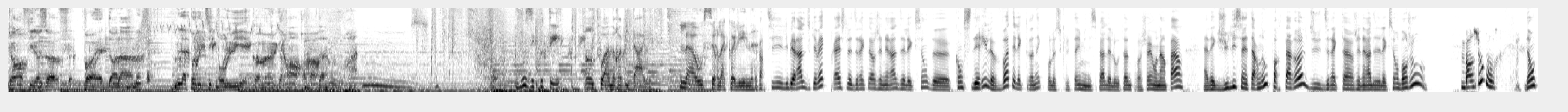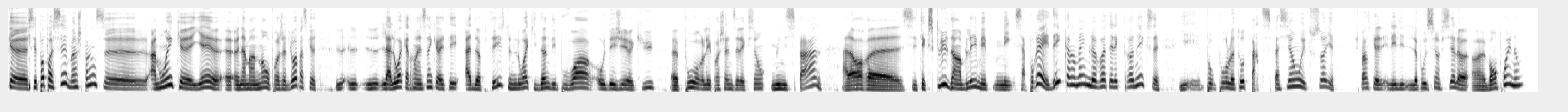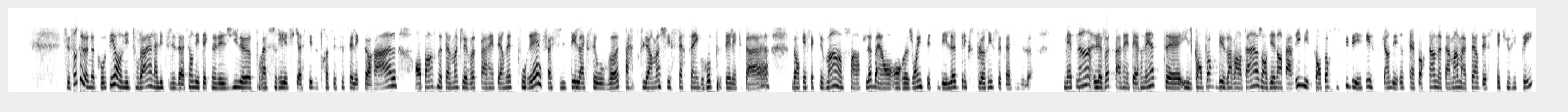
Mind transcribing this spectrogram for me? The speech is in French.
Grand philosophe, poète dans l'âme, la politique pour lui est comme un grand roman d'amour. Vous écoutez Antoine Robitaille, là-haut sur la colline. Le Parti libéral du Québec presse le directeur général des élections de considérer le vote électronique pour le scrutin municipal de l'automne prochain. On en parle avec Julie Saint-Arnaud, porte-parole du directeur général des élections. Bonjour. Bonjour. Donc, euh, c'est pas possible, hein, je pense, euh, à moins qu'il y ait euh, un amendement au projet de loi, parce que la loi 85 a été adoptée. C'est une loi qui donne des pouvoirs au DGEQ pour les prochaines élections municipales. Alors, c'est exclu d'emblée, mais, mais ça pourrait aider quand même le vote électronique pour, pour le taux de participation et tout ça. je pense que l'opposition officielle a un bon point, non? C'est sûr que de notre côté, on est ouvert à l'utilisation des technologies pour assurer l'efficacité du processus électoral. On pense notamment que le vote par Internet pourrait faciliter l'accès au vote, particulièrement chez certains groupes d'électeurs. Donc, effectivement, en ce sens-là, ben, on, on rejoint cette idée-là d'explorer cette avenue-là. Maintenant, le vote par Internet, euh, il comporte des avantages, on vient d'en parler, mais il comporte aussi des risques, hein, des risques importants, notamment en matière de sécurité.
